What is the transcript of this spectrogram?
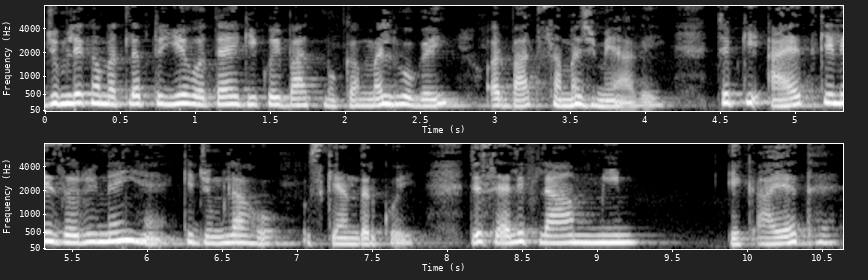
जुमले का मतलब तो ये होता है कि कोई बात मुकम्मल हो गई और बात समझ में आ गई। जबकि आयत के लिए ज़रूरी नहीं है कि जुमला हो उसके अंदर कोई। जैसे अलिफ, लाम, मीम, एक आयत है,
